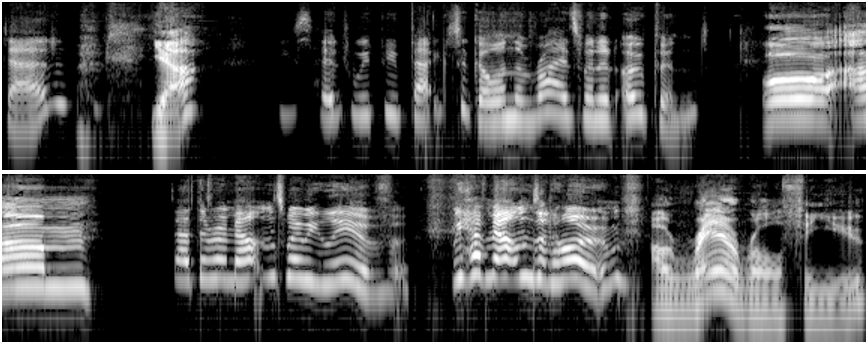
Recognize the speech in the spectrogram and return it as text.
Dad, Yeah. you said we'd be back to go on the rides when it opened. Or, um, Dad, there are mountains where we live. We have mountains at home. a rare roll for you,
